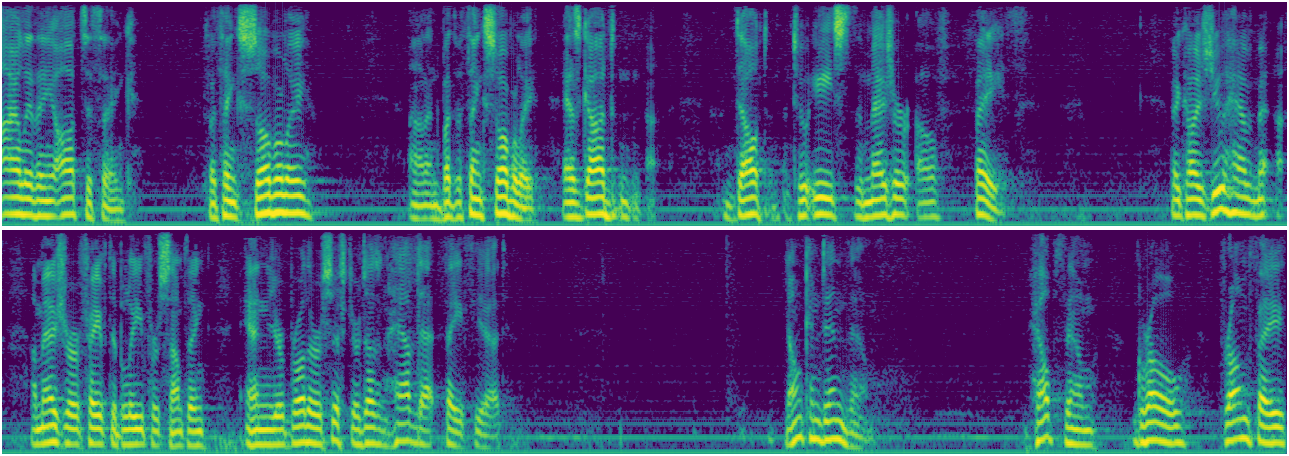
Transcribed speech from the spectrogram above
highly than he ought to think, but think soberly, uh, but to think soberly, as God dealt to each the measure of faith. Because you have a measure of faith to believe for something, and your brother or sister doesn't have that faith yet. Don't condemn them. Help them grow from faith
